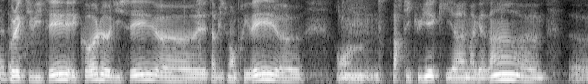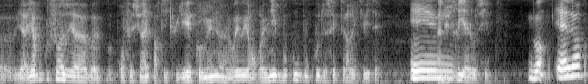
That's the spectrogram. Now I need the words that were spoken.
Euh, Collectivité, école, lycée, euh, établissement privé, euh, en particulier qui a un magasin. Il y, y, a beaucoup de choses, il y a professionnels, particuliers, communes. oui, oui, on réunit beaucoup, beaucoup de secteurs d'activité. Et industriels aussi. Bon, et alors,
